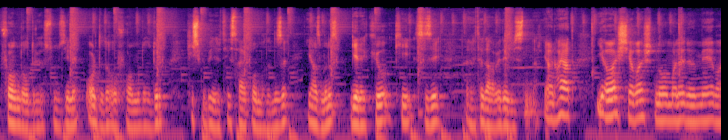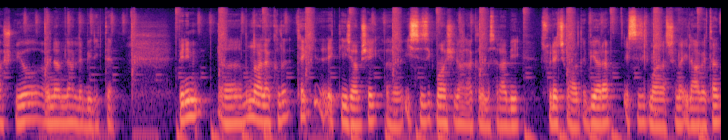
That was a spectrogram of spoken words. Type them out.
form dolduruyorsunuz yine. Orada da o formu doldurup hiçbir belirtiye sahip olmadığınızı yazmanız gerekiyor ki sizi e, tedavi edebilsinler. Yani hayat yavaş yavaş normale dönmeye başlıyor önemlerle birlikte. Benim e, bununla alakalı tek ekleyeceğim şey e, işsizlik maaşı ile alakalı mesela bir süreç vardı. Bir ara işsizlik maaşına ilaveten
